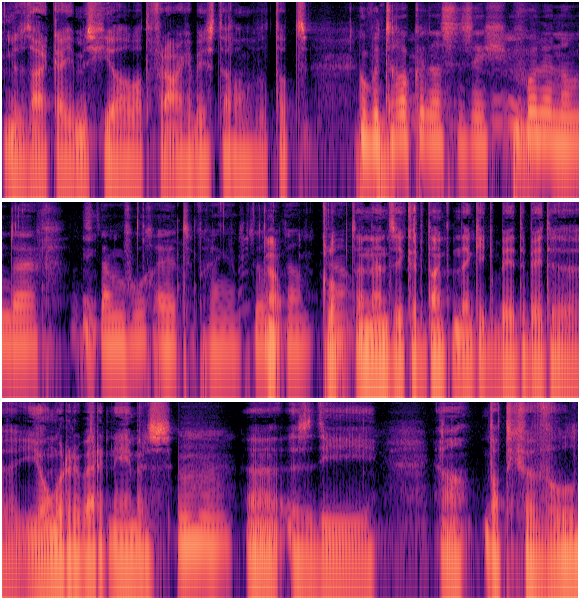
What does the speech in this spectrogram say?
Dus daar kan je misschien wel wat vragen bij stellen. Of dat, Hoe betrokken dat ze zich voelen om daar stem voor uit te brengen, bedoel ja, dan. klopt. En, en zeker denk, denk ik bij de, bij de jongere werknemers Mhm. eh, is die, ja, dat gevoel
